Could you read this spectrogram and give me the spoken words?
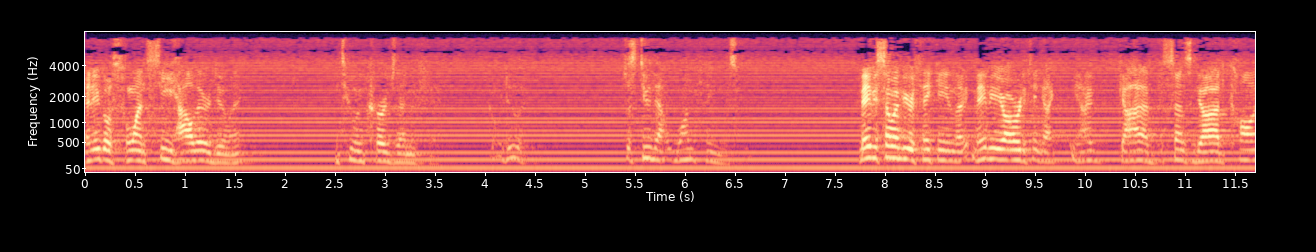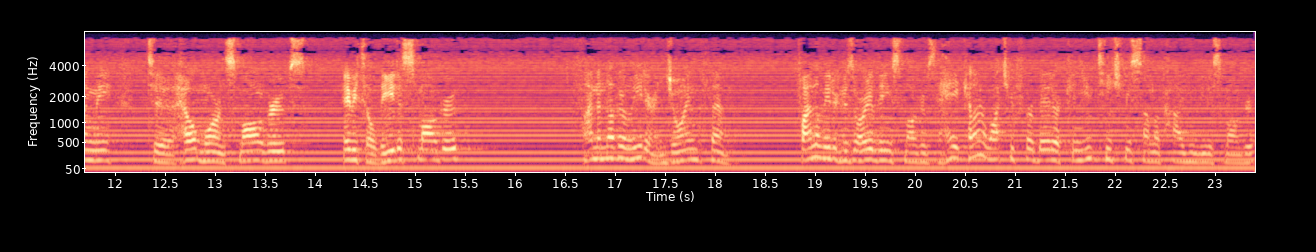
I to go, one, see how they're doing, and to encourage them in faith. Go do it. Just do that one thing this week. Maybe some of you are thinking, like, maybe you're already thinking, like, you know, God, I sense God calling me to help more in small groups, maybe to lead a small group. Find another leader and join with them. Find a leader who's already leading small groups. Say, hey, can I watch you for a bit, or can you teach me some of how you lead a small group?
